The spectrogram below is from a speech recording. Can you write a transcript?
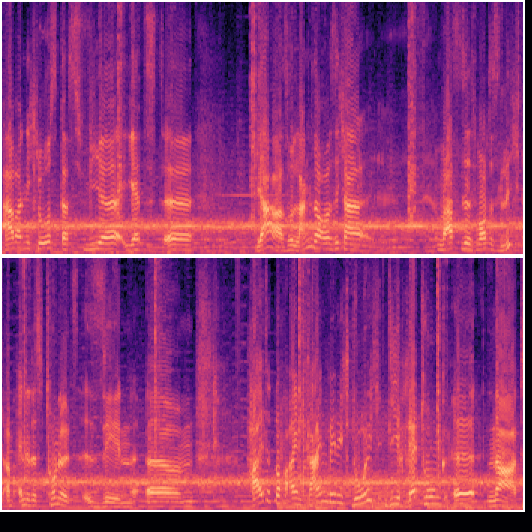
aber nicht los, dass wir jetzt, äh, ja, so langsam aber sicher, Sinne des Wortes, Licht am Ende des Tunnels sehen. Ähm, haltet noch ein klein wenig durch, die Rettung äh, naht.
